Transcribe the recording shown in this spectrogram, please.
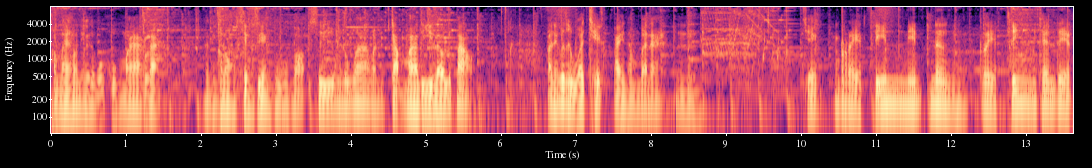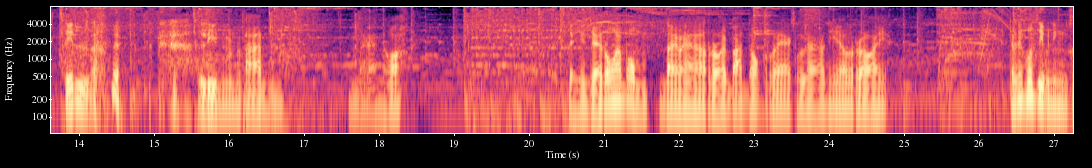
กำไรเท่านี้ก็จะบอกคุ้มมากละแต่นี่ก็ลองเสี่ยงเสี่ยงๆดู เพราะซื้อไม่รู้ว่ามันกลับมาดีแล้วหรือเปล่า อันนี้ก็ถือว่าเช็คไปน้ำเบอร์นะ อืม เช็คเรตติ้งนิดหนึ่งเรตติ้งไม่ใช่เรตติ้งลิ้นมันพันมาเนาะใจเย็นใจร่มครับผมได้มาห้าร้อยบาทดอกแรกแล้วเรียร้อยจากที่คนสี่เป็นหนึ่งค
